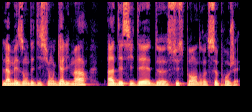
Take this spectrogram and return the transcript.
la maison d'édition Gallimard a décidé de suspendre ce projet.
